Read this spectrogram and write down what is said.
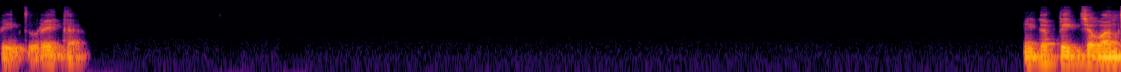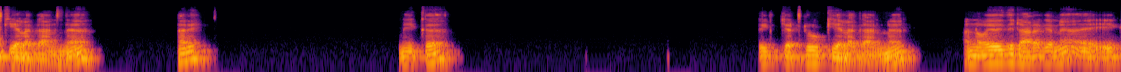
පින්තූර එක. මේක picture 1 කියලා ගන්න. හරි? මේක picture 2 කියලා ගන්න. අන්න ඔය විදිහට අරගෙන ඒක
